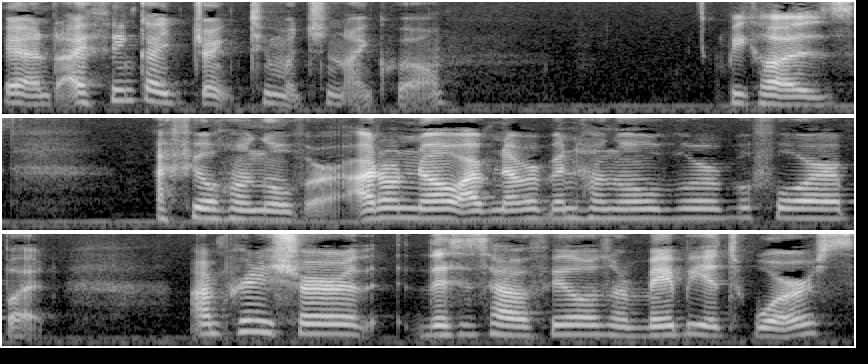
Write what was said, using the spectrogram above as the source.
And I think I drank too much NyQuil because I feel hungover. I don't know. I've never been hungover before, but I'm pretty sure this is how it feels, or maybe it's worse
